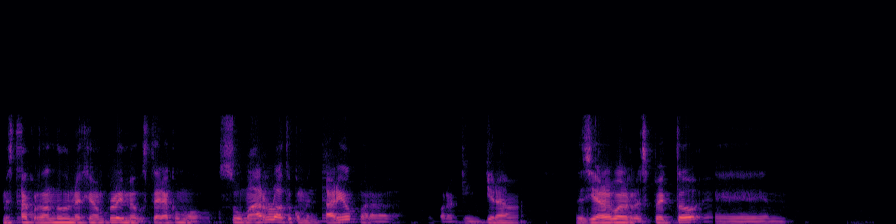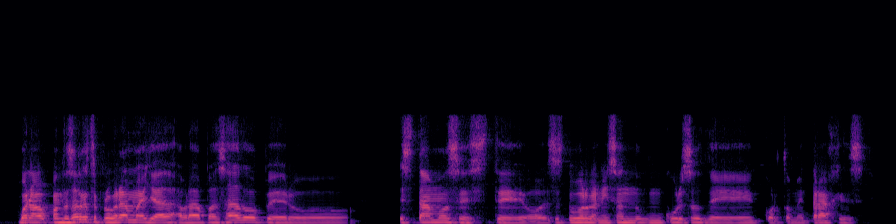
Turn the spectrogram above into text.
me está acordando de un ejemplo y me gustaría como sumarlo a tu comentario para, para quien quiera decir algo al respecto. Eh, bueno, cuando salga este programa ya habrá pasado, pero estamos, este, o se estuvo organizando un curso de cortometrajes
